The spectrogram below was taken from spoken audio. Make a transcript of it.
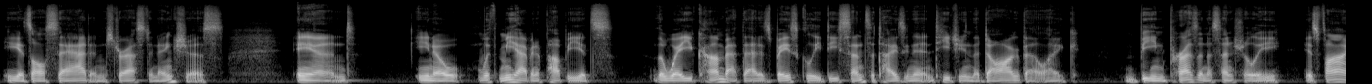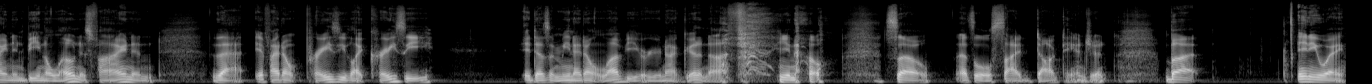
he gets all sad and stressed and anxious. And, you know, with me having a puppy, it's the way you combat that is basically desensitizing it and teaching the dog that, like, being present essentially is fine and being alone is fine. And that if I don't praise you like crazy, it doesn't mean I don't love you or you're not good enough, you know? So that's a little side dog tangent. But anyway,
